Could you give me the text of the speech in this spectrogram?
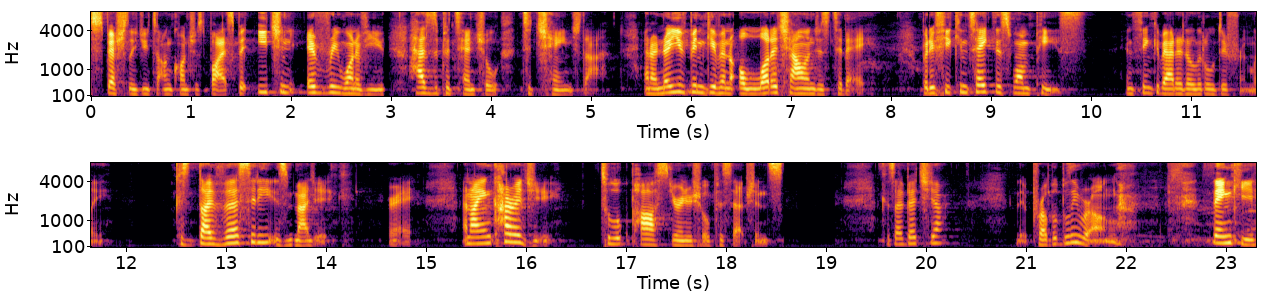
especially due to unconscious bias, but each and every one of you has the potential to change that. And I know you've been given a lot of challenges today, but if you can take this one piece and think about it a little differently, because diversity is magic, right? And I encourage you to look past your initial perceptions, because I bet you they're probably wrong. Thank you.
